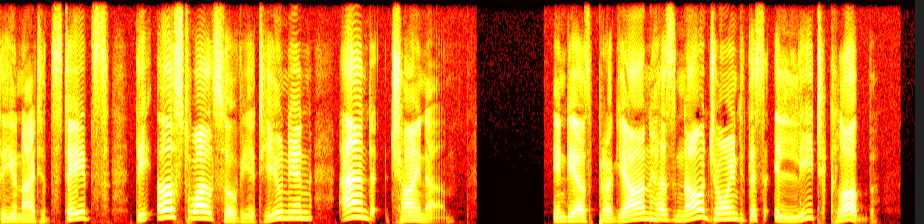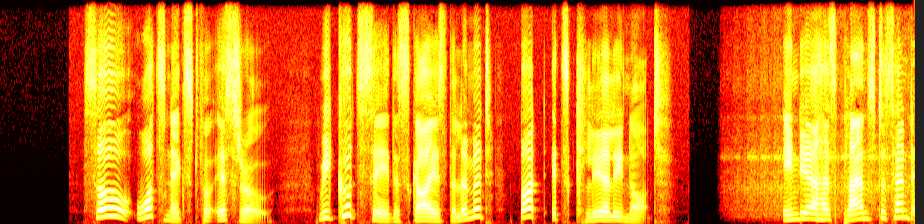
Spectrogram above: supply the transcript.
the United States, the erstwhile Soviet Union, and China. India's Pragyan has now joined this elite club. So, what's next for ISRO? We could say the sky is the limit, but it's clearly not. India has plans to send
